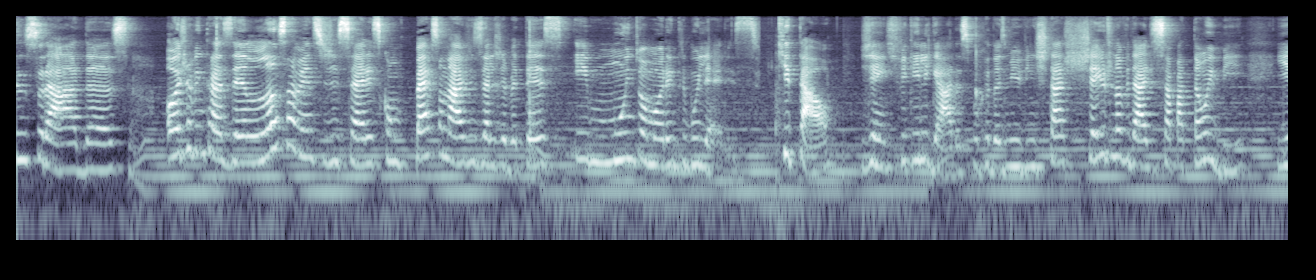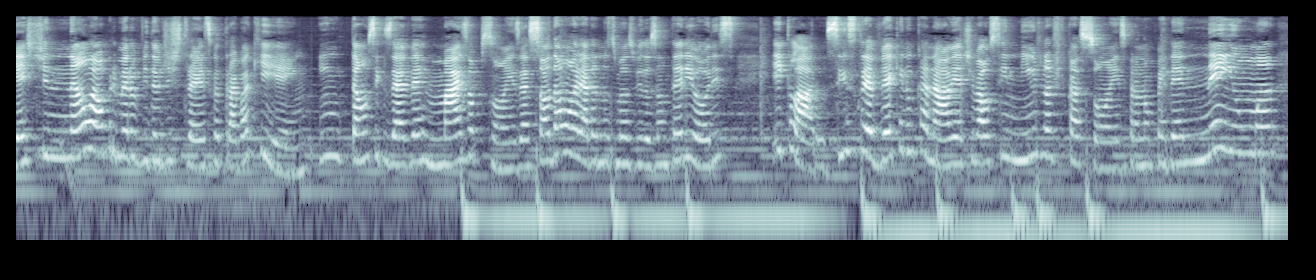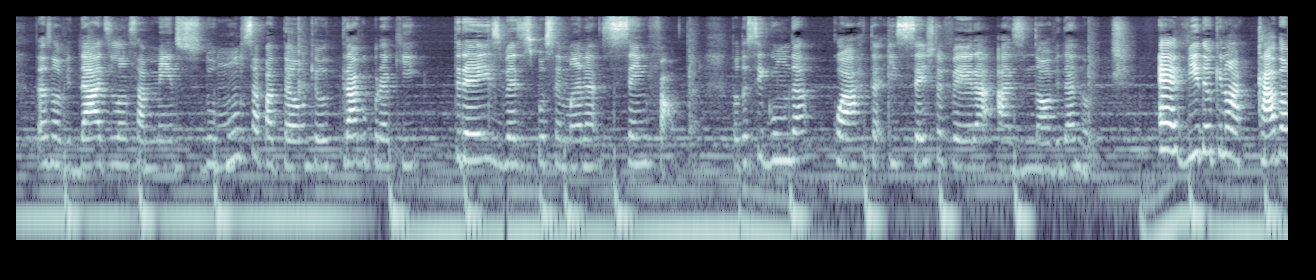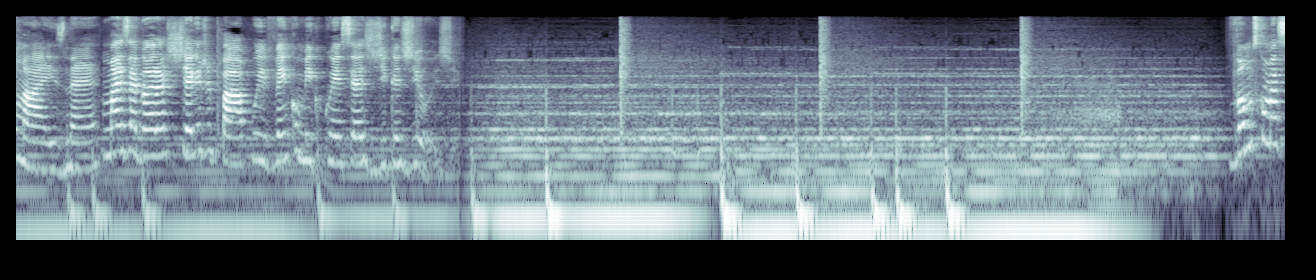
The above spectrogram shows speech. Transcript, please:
censuradas! Hoje eu vim trazer lançamentos de séries com personagens LGBTs e muito amor entre mulheres. Que tal? Gente, fiquem ligadas, porque 2020 tá cheio de novidades de sapatão e bi, e este não é o primeiro vídeo de estreias que eu trago aqui, hein? Então, se quiser ver mais opções, é só dar uma olhada nos meus vídeos anteriores e, claro, se inscrever aqui no canal e ativar o sininho de notificações para não perder nenhuma das novidades e lançamentos do mundo sapatão que eu trago por aqui três vezes por semana sem falta. Toda segunda, quarta e sexta-feira às nove da noite. É vídeo que não acaba mais, né? Mas agora chega de papo e vem comigo conhecer as dicas de hoje.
